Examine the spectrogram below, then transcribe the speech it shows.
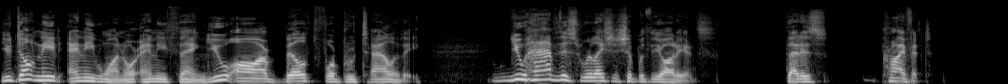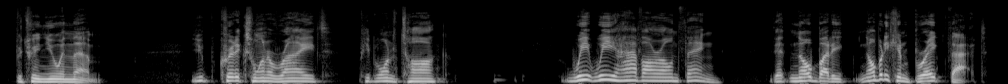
You don't need anyone or anything. You are built for brutality. You have this relationship with the audience that is private between you and them. You critics want to write, people want to talk. We we have our own thing that nobody nobody can break that.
